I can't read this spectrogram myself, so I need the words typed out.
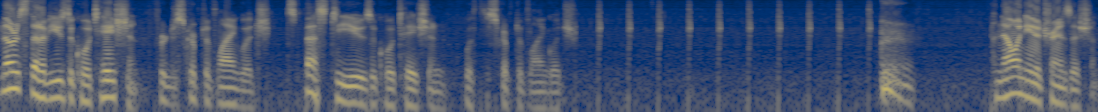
Notice that I've used a quotation for descriptive language. It's best to use a quotation with descriptive language. now I need a transition.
